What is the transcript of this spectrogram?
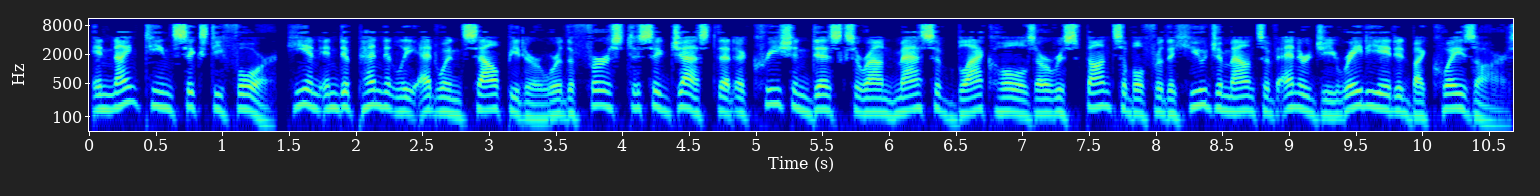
In 1964, he and independently Edwin Salpeter were the first to suggest that accretion disks around massive black holes are responsible for the huge amounts of energy radiated by quasars.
